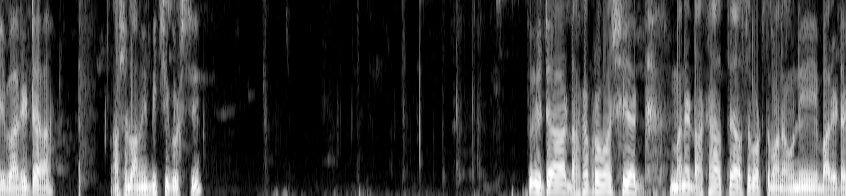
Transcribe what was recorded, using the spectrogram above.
এই বাড়িটা আসলে আমি বিক্রি করছি। তো এটা ঢাকা প্রবাসী এক মানে ঢাকাতে আছে বর্তমানে, উনি বাড়িটা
